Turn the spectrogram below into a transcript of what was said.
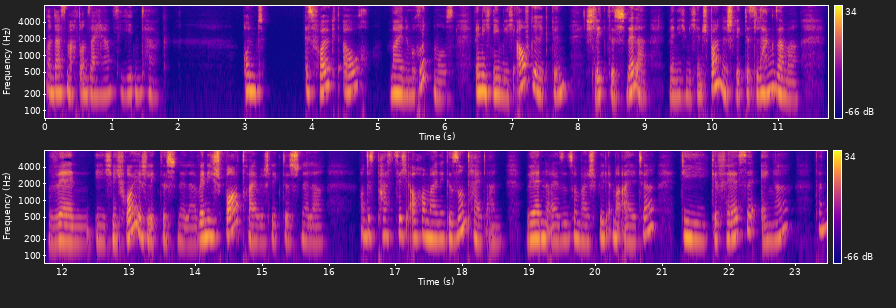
Und das macht unser Herz jeden Tag. Und es folgt auch meinem Rhythmus. Wenn ich nämlich aufgeregt bin, schlägt es schneller. Wenn ich mich entspanne, schlägt es langsamer. Wenn ich mich freue, schlägt es schneller. Wenn ich Sport treibe, schlägt es schneller. Und es passt sich auch an meine Gesundheit an. Werden also zum Beispiel im Alter die Gefäße enger, dann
